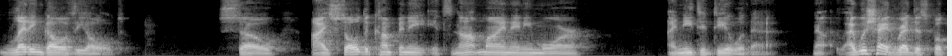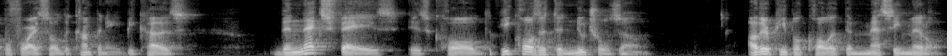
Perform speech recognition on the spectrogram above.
letting go of the old. So I sold the company, it's not mine anymore. I need to deal with that. Now, I wish I had read this book before I sold the company because the next phase is called, he calls it the neutral zone. Other people call it the messy middle.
